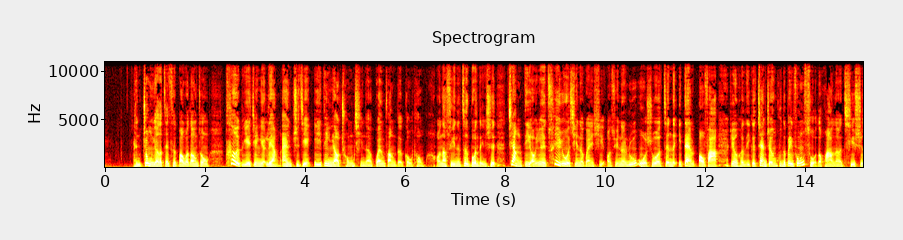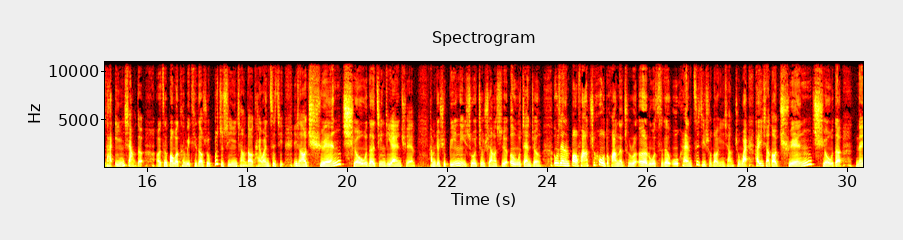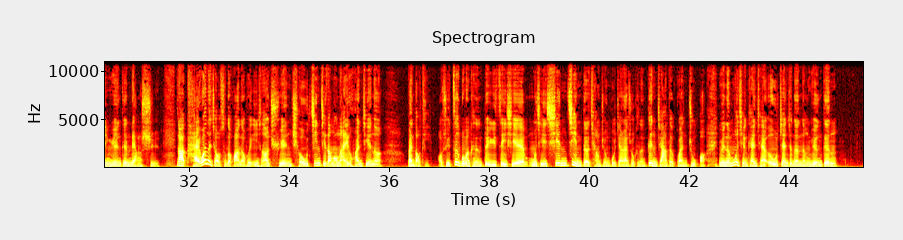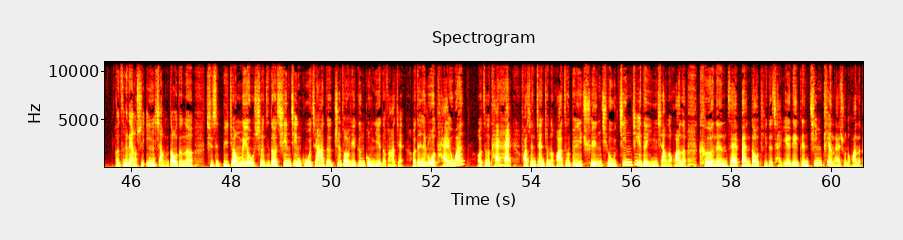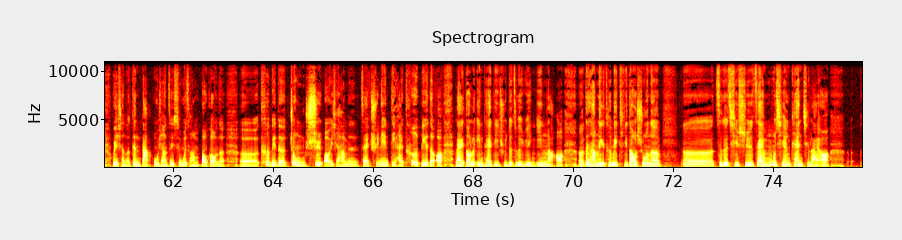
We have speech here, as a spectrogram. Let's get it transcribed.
很重要的，在这个报告当中，特别建议两岸之间一定要重启呢官方的沟通哦。那所以呢，这个部分等于是降低哦，因为脆弱性的关系哦，所以呢，如果说真的，一旦爆发任何的一个战争或者被封锁的话呢，其实它影响的呃，这个报告特别提到说，不只是影响到台湾自己，影响到全球的经济安全。他们就去比拟说，就像是俄乌战争，俄乌战争爆发之后的话呢，除了俄罗斯跟乌克兰自己受到影响之外，它影响到全球的能源。源跟粮食，那台湾的角色的话呢，会影响到全球经济当中哪一个环节呢？半导体。哦，所以这个部分可能对于这些目前先进的强权国家来说，可能更加的关注啊，因为呢，目前看起来俄乌战争的能源跟呃这个粮食影响到的呢，其实比较没有涉及到先进国家的制造业跟工业的发展。啊，但是如果台湾哦，这个台海发生战争的话，这个对于全球经济的影响的话呢，可能在半导体的产业链跟晶片来说的话呢，会影响得更大。我想这次为什么报告呢？呃，特别的重视啊，而且他们在去年底还特别的啊，来到了印太地区的这个原因了啊。呃，但他们也特别提到说呢，呃，这个其实在目前看起来啊。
